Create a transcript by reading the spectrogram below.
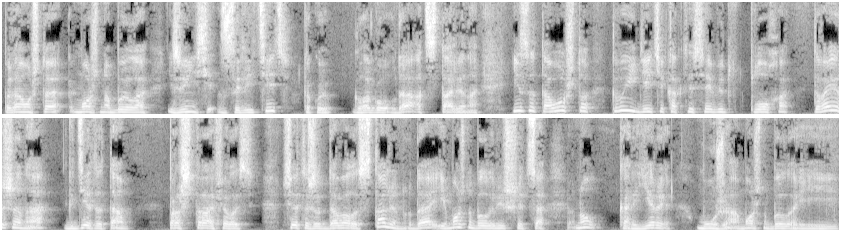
потому что можно было, извините, залететь, такой глагол, да, от Сталина, из-за того, что твои дети как-то себя ведут плохо, твоя жена где-то там проштрафилась, все это же давалось Сталину, да, и можно было решиться, ну, карьеры мужа, а можно было и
